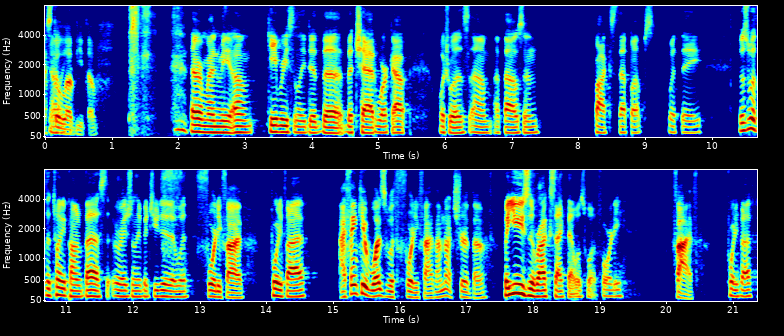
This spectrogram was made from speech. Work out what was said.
I still I like love it. you though. That reminded me. Um, Gabe recently did the the Chad workout, which was um a thousand box step ups with a. This was with a twenty pound vest originally, but you did it with forty five. Forty five. I think it was with forty five. I'm not sure though. But you used the rucksack that was what forty. Five. Forty five.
